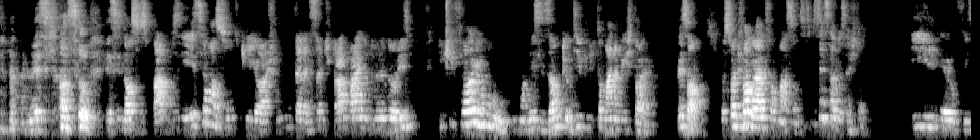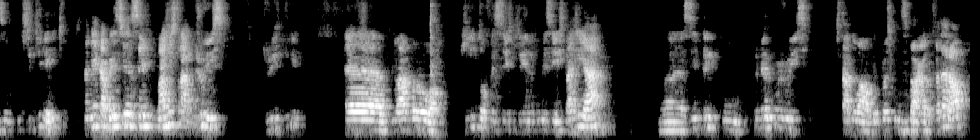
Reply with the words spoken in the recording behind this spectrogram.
nesse nosso, nesses nossos papos e esse é um assunto que eu acho interessante para a parte do empreendedorismo e que foi um- uma decisão que eu tive que tomar na minha história. Pessoal, eu sou advogado de formação, vocês sabem essa história. E eu fiz um curso de Direito. Na minha cabeça eu ia ser magistrado, juiz. Juiz de Direito. É, lá para o quinto ou sexto período eu comecei a estagiar né, sempre com, primeiro com o juiz estadual, depois com o desembargador federal,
